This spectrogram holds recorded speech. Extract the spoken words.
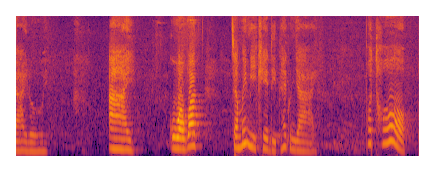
ยายเลย อาย กลัวว่าจะไม่มีเครดิตให้คุณยายพ่อโทษผ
